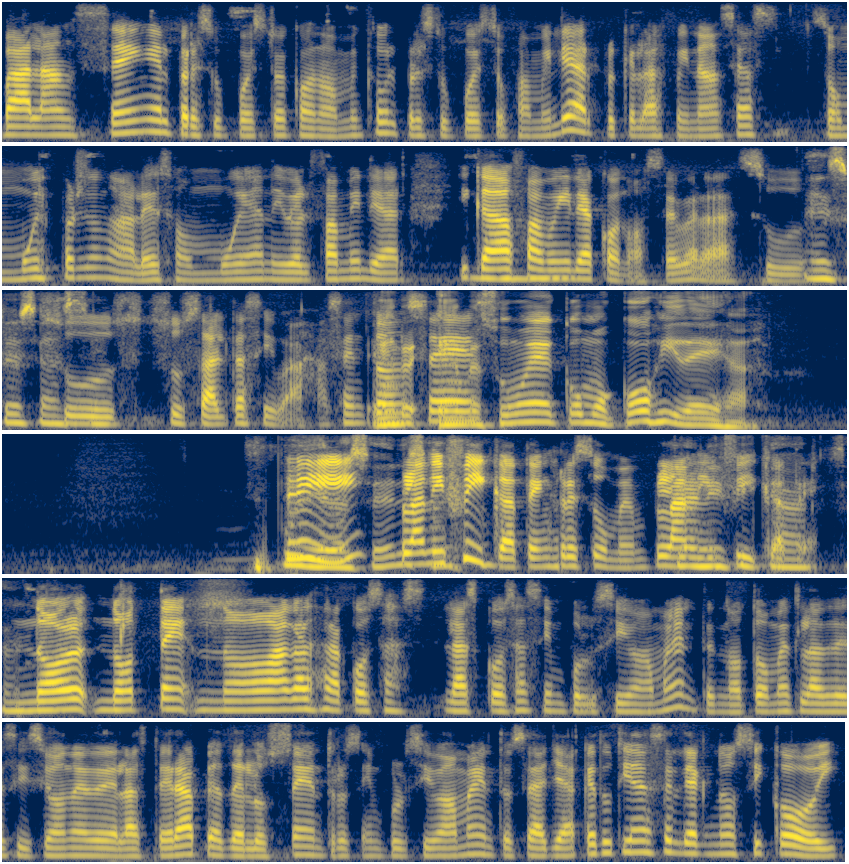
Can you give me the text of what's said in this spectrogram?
balanceen el presupuesto económico, el presupuesto familiar, porque las finanzas son muy personales, son muy a nivel familiar y cada familia conoce, ¿verdad? Sus, sus, altas y bajas. Entonces, en, resumen, como coge y deja. Sí, planifícate, en resumen, planifícate. No, no, te, no hagas las cosas, las cosas impulsivamente, no tomes las decisiones de las terapias, de los centros impulsivamente. O sea, ya que tú tienes el diagnóstico hoy,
